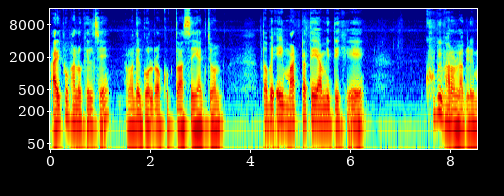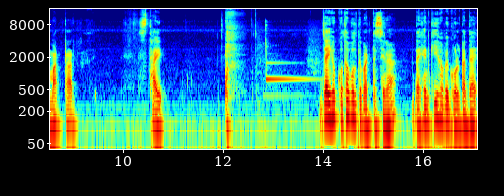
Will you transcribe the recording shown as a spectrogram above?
আরিফও ভালো খেলছে, আমাদের গোল রক্ষক তো আছেই একজন। তবে এই মাঠটাতে আমি দেখে খুবই ভালো লাগল, এই মাঠটার স্থায়ী যাই হোক, কথা বলতে পারতেছি না। দেখেন কি হবে গোলটা দেয়।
